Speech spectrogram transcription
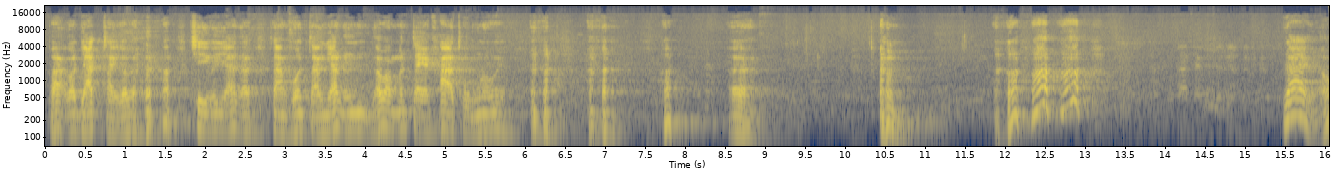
พ ระก็ยัดใส่เขาไปชี้ก็ยัดต่างคนต่างยัดระวังมันแตกคาถุงนะเว้ยเออตาแถมจะเรื่องอะไรครับได้เอา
